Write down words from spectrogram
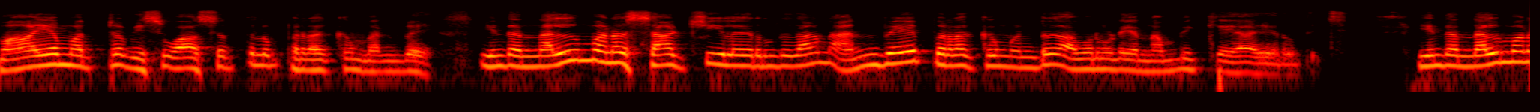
மாயமற்ற விசுவாசத்திலும் பிறக்கும் அன்பே. இந்த நல்மன சாட்சியில இருந்துதான் அன்பே பிறக்கும் என்று அவருடைய நம்பிக்கையாக இருந்துச்சு. இந்த நல்மன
